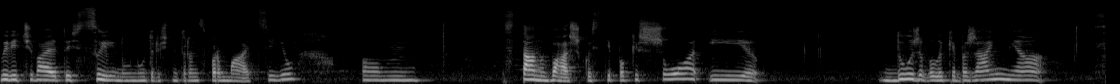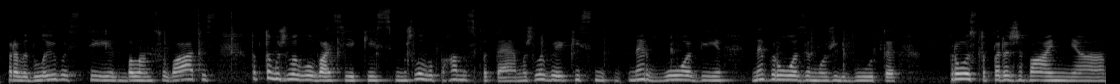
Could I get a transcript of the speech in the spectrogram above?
Ви відчуваєте сильну внутрішню трансформацію, ем, стан важкості поки що, і дуже велике бажання справедливості, збалансуватись. Тобто, можливо, у вас якісь, можливо, погано спите, можливо, якісь нервові, неврози можуть бути. Просто переживання,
